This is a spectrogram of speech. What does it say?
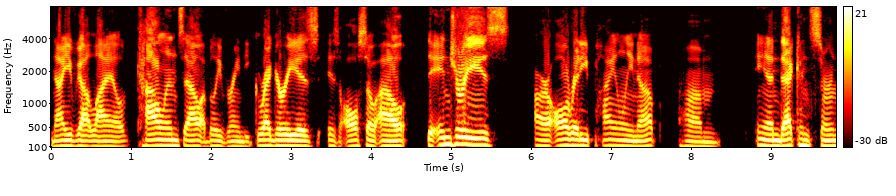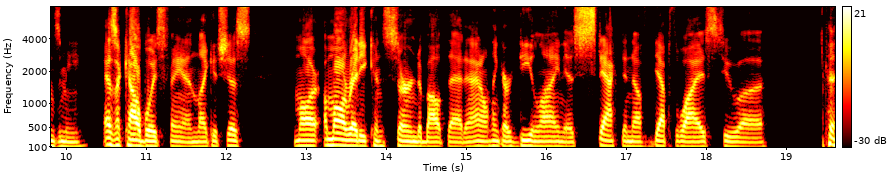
Now you've got La'el Collins out. I believe Randy Gregory is is also out. The injuries are already piling up. Um, and that concerns me as a Cowboys fan. Like it's just, I'm already concerned about that. And I don't think our D line is stacked enough depth wise to, uh,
